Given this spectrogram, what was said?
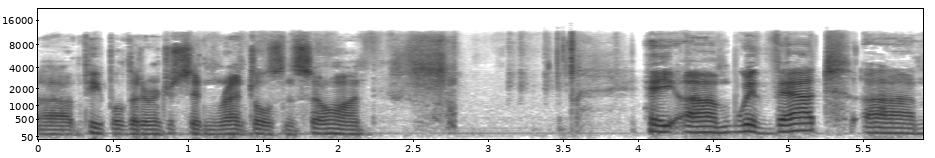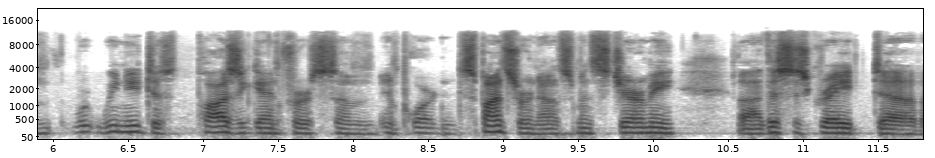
uh, people that are interested in rentals, and so on. Hey, um, with that, um, we need to pause again for some important sponsor announcements. Jeremy, uh, this is great. Uh,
